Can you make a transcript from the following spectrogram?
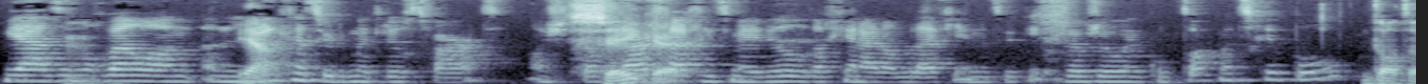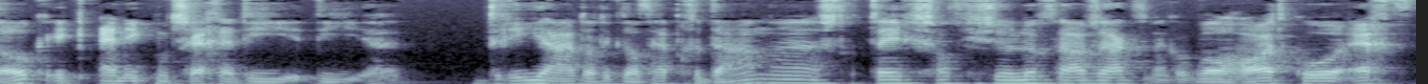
Ja, het is nog wel een, een Ja. link natuurlijk met luchtvaart. Als je toch daar graag iets mee wil, dacht je, nou dan blijf je natuurlijk sowieso in contact met Schiphol. Dat ook. Ik, en ik moet zeggen, die, die eh, drie jaar dat ik dat heb gedaan, eh, strategisch adviseur luchthavenzaak, toen ben ik ook wel hardcore echt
